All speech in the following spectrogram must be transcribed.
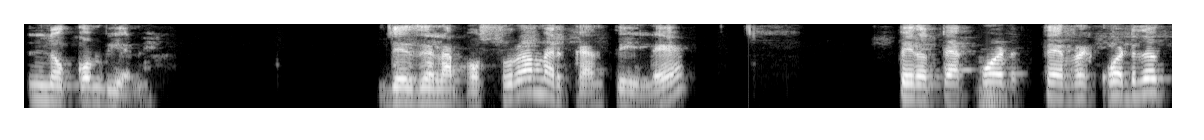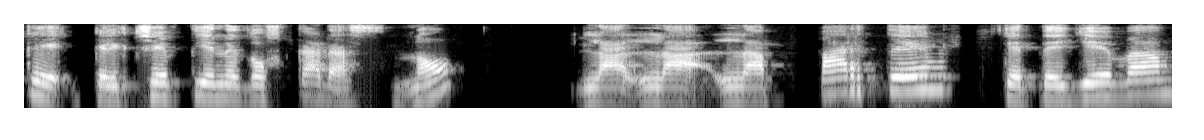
no conviene. Desde la postura mercantil, ¿eh? Pero te, acuer te recuerdo que, que el chef tiene dos caras, ¿no? La, la, la, parte que te lleva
